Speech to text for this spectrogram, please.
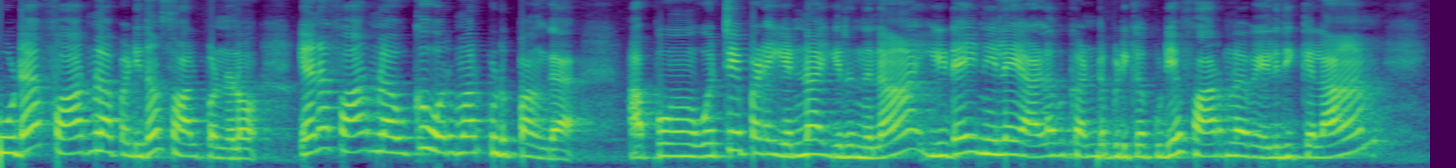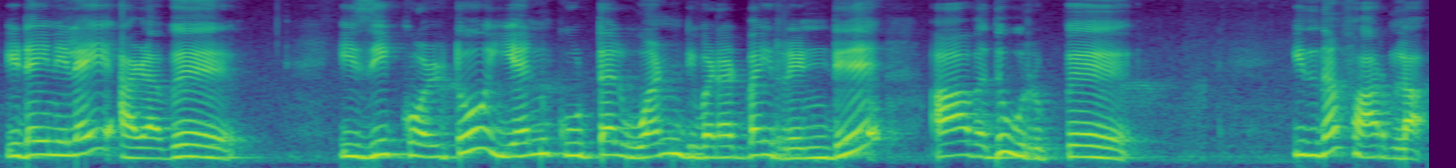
கூட ஃபார்முலா படி தான் சால்வ் பண்ணணும். ஏன்னா ஃபார்முலாவுக்கு ஒரு மார்க் கொடுப்பாங்க. அப்போ ஒற்றைப்படை எண்ணா இருந்துன்னா இடைநிலை அளவு கண்டுபிடிக்கக்கூடிய ஃபார்முலாவை எழுதிக்கலாம். இடைநிலை அளவு இஸ் ஈக்குவல் டு என் கூட்டல் ஒன் டிவைடட் பை ரெண்டு ஆவது உறுப்பு. இதுதான் ஃபார்முலா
